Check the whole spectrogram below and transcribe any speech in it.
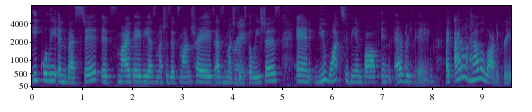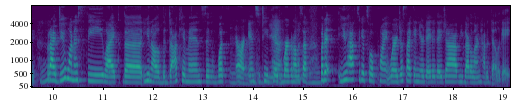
equally invested. It's my baby as much as it's Montre's, as much as it's Felicia's, and you want to be involved in everything. Like I don't have a law degree, mm-hmm. but I do want to see like the you know the documents and what's our mm-hmm. entity Yeah. paperwork and all this stuff. Mm-hmm. But it, you have to get to a point where just like in your day to day job, you got to learn how to delegate,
